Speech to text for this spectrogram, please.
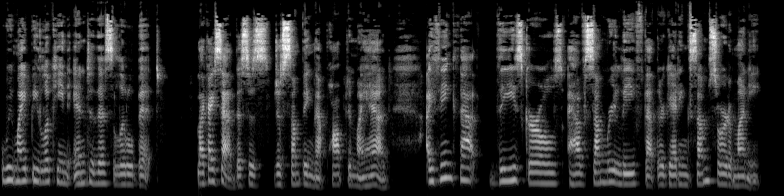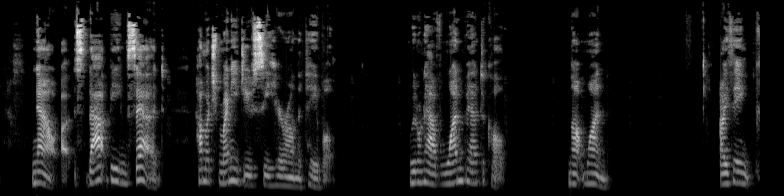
we might be looking into this a little bit like I said, this is just something that popped in my head. I think that these girls have some relief that they're getting some sort of money. Now, uh, that being said, how much money do you see here on the table? We don't have one pentacle, not one. I think,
